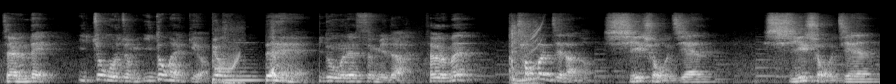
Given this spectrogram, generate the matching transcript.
자 근데 이쪽으로 좀 이동할게요. 뿅! 네! 이동을 했습니다. 자 그러면 첫 번째 단어. 시소젠 시소젠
